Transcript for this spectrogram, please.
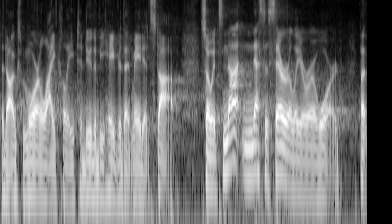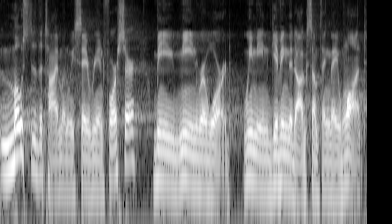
The dog's more likely to do the behavior that made it stop. So it's not necessarily a reward. But most of the time when we say reinforcer, we mean reward. We mean giving the dog something they want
